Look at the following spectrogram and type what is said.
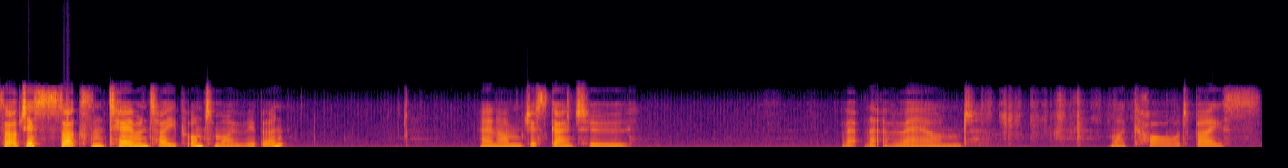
So I've just stuck some tear and tape onto my ribbon. And I'm just going to wrap that around my card base.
